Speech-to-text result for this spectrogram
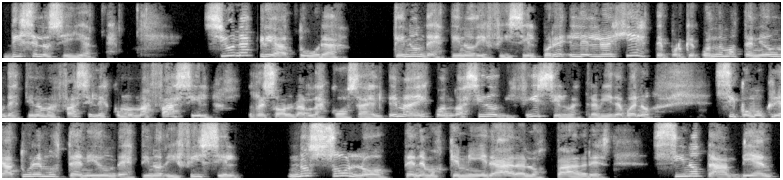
dice lo siguiente. Si una criatura tiene un destino difícil, por, e, le elegí este, porque cuando hemos tenido un destino más fácil es como más fácil resolver las cosas. El tema es cuando ha sido difícil nuestra vida. Bueno, si como criatura hemos tenido un destino difícil, no solo tenemos que mirar a los padres, sino también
